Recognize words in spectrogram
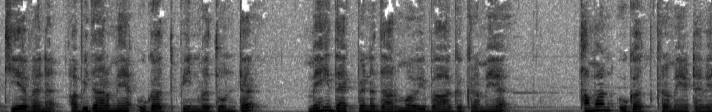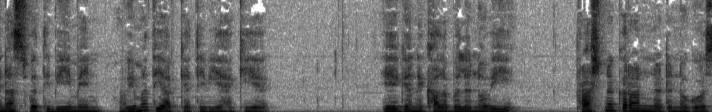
කියවන අභිධර්මය උගත් පින්වතුන්ට මෙහි දැක්වෙන ධර්ම විභාග ක්‍රමය තමන් උගත් ක්‍රමයට වෙනස්ව තිබීමෙන් විමතියක් ඇතිවිය හැකිය. ඒ ගැන කලබල නොවී ප්‍රශ්න කරන්නට නොගොස්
